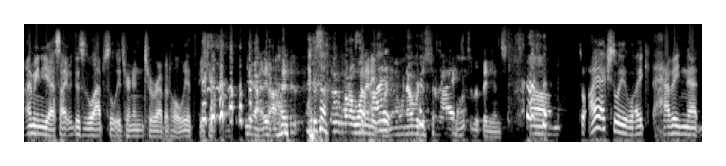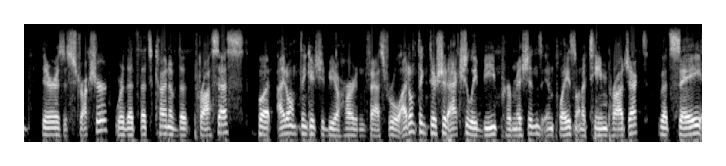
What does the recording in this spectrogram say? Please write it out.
I mean, yes, I, this will absolutely turn into a rabbit hole. We have to be careful. yeah, yeah. this is not one on one anymore. I, now, now we're just having lots of opinions. Um, So I actually like having that there is a structure where that's that's kind of the process, but I don't think it should be a hard and fast rule. I don't think there should actually be permissions in place on a team project that say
